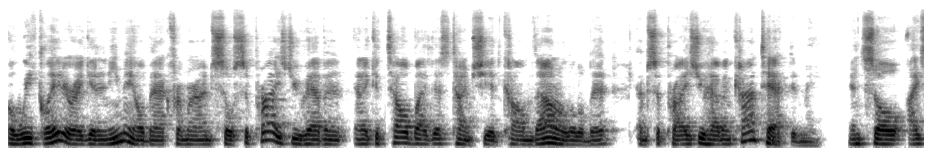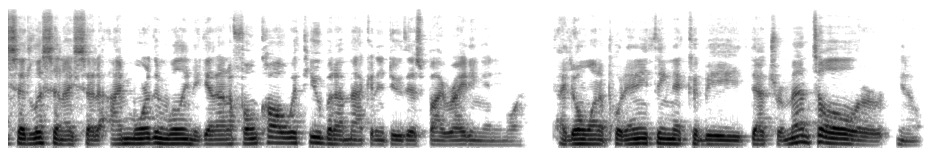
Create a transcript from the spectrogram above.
a week later, I get an email back from her. I'm so surprised you haven't, and I could tell by this time she had calmed down a little bit. I'm surprised you haven't contacted me. And so I said, listen, I said, I'm more than willing to get on a phone call with you, but I'm not going to do this by writing anymore. I don't want to put anything that could be detrimental or, you know,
